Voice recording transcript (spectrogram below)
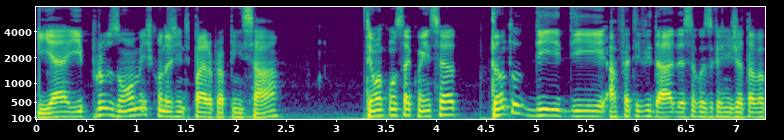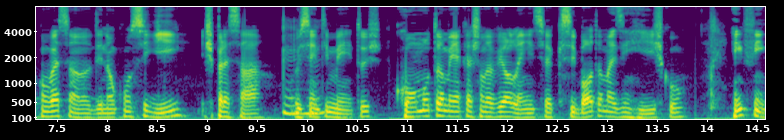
E aí, para os homens, quando a gente para para pensar, tem uma consequência tanto de, de afetividade, essa coisa que a gente já estava conversando, de não conseguir expressar os sentimentos, como também a questão da violência, que se bota mais em risco. Enfim,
